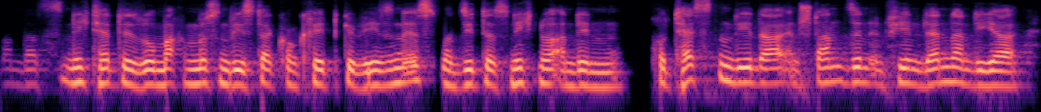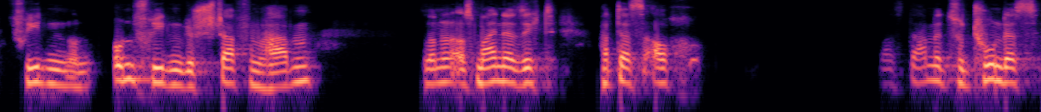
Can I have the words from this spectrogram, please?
man das nicht hätte so machen müssen, wie es da konkret gewesen ist. Man sieht das nicht nur an den Protesten, die da entstanden sind in vielen Ländern, die ja Frieden und Unfrieden geschaffen haben, sondern aus meiner Sicht hat das auch was damit zu tun, dass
